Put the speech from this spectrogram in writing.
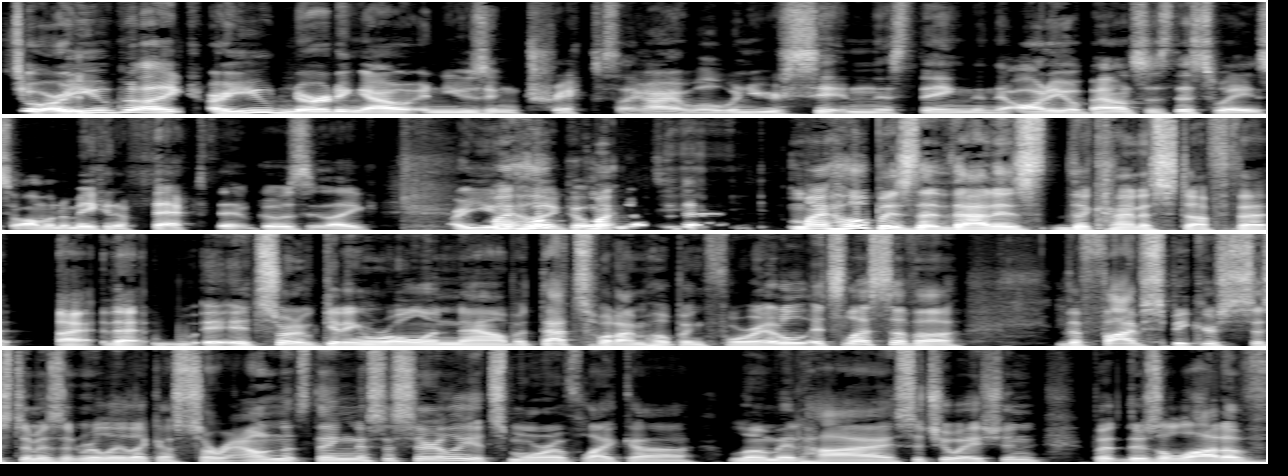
So are It- you like, are you nerding out and using tricks? Like, all right, well, when you're sitting this thing, then the audio bounces this way. So I'm going to make an effect that goes like, are you My like hope- going my- nuts with that? my hope is that that is the kind of stuff that I, that it's sort of getting rolling now but that's what i'm hoping for it'll it's less of a the five speaker system isn't really like a surround thing necessarily it's more of like a low mid high situation but there's a lot of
